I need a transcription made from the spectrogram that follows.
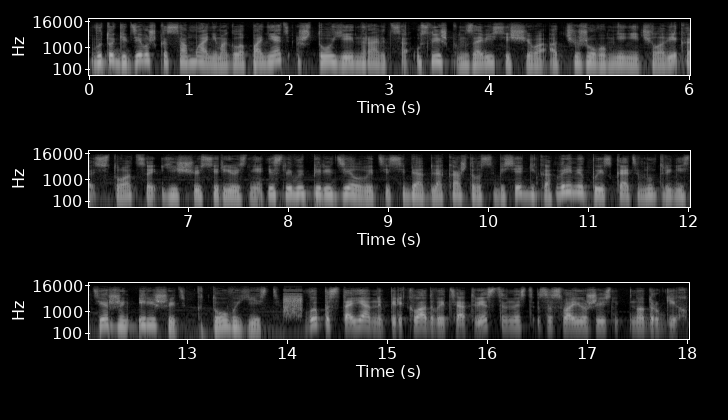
В итоге девушка сама не могла понять, что ей нравится. У слишком зависящего от чужого мнения человека ситуация еще серьезнее. Если вы переделываете себя для каждого собеседника, время поискать внутренний стержень и решить, кто вы есть. Вы постоянно перекладываете ответственность за свою жизнь на других.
